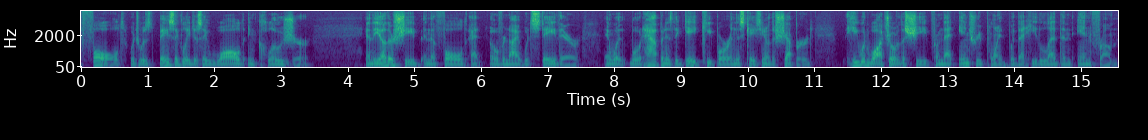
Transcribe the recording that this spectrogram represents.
fold, which was basically just a walled enclosure and the other sheep in the fold at overnight would stay there. And what, what would happen is the gatekeeper, in this case, you know, the shepherd, he would watch over the sheep from that entry point that he led them in from.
